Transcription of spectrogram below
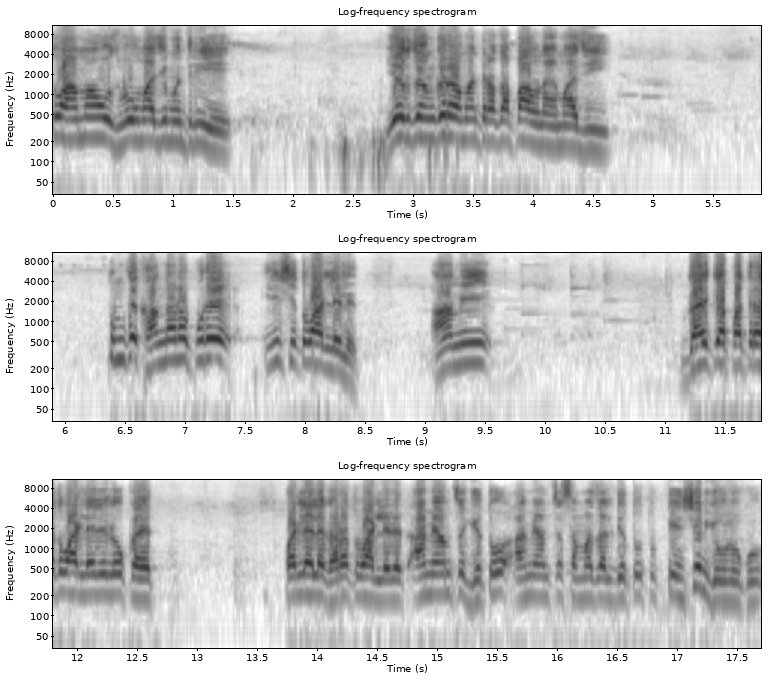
तो हा माऊस भाऊ माझी मंत्री आहे. एक जण गृहमंत्र्याचा पाहुणा आहे माझी तुमचे खानदानं पुरे येशीत वाढलेले आहेत. आम्ही गायक्या पात्र्यात वाढलेले लोक आहेत. पडलेल्या घरात वाढलेले आहेत. आम्ही आमचं घेतो आम्ही आमच्या समाजाला देतो. तू टेन्शन घेऊ नको.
